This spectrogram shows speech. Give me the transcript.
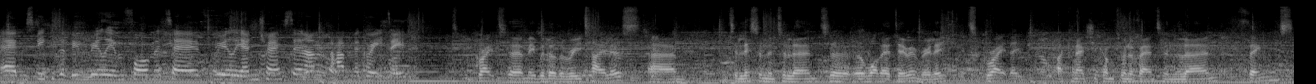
Um, speakers have been really informative, really interesting. I'm having a great day. It's great to meet with other retailers. Um, to listen and to learn to uh, what they're doing really. It's great that I can actually come to an event and learn things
